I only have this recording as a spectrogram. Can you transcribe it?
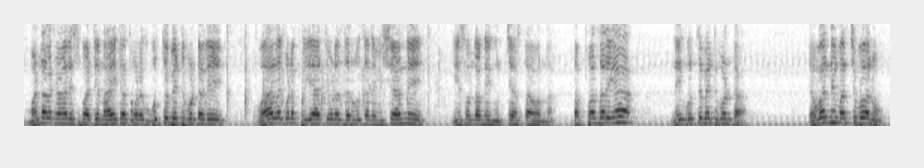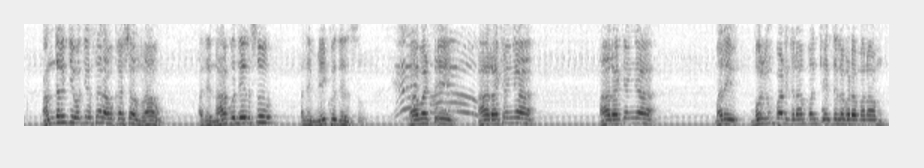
మండల కాంగ్రెస్ పార్టీ నాయకత్వం కూడా గుర్తుపెట్టుకుంటుంది. వాళ్ళకు కూడా ప్రియారిటీ ఇవ్వడం జరుగుతుందనే విషయాన్ని ఈ సందర్భం నేను గుర్తు చేస్తా ఉన్నా. తప్పనిసరిగా నేను గుర్తుపెట్టుకుంటా. ఎవరిని మర్చిపోను. అందరికీ ఒకేసారి అవకాశాలు రావు. అది నాకు తెలుసు అది మీకు తెలుసు. కాబట్టి ఆ రకంగా ఆ రకంగా మరి బూర్గంపాడు గ్రామ పంచాయతీలో కూడా మనం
